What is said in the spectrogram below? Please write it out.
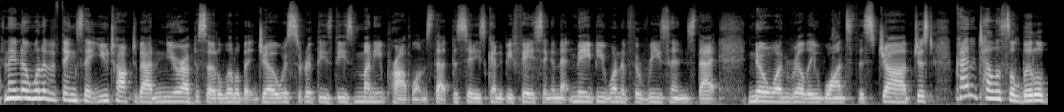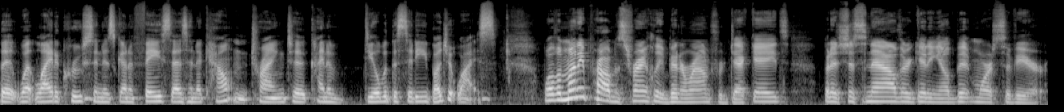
And I know one of the things that you talked about in your episode a little bit, Jo, was sort of these these money problems that the city's going to be facing, and that may be one of the reasons that no one really wants this job. Just kind of tell us a little bit what Lyda Krewson is going to face as an accountant trying to kind of deal with the city budget wise. Well, the money problems, frankly, have been around for decades, but it's just now they're getting a bit more severe.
